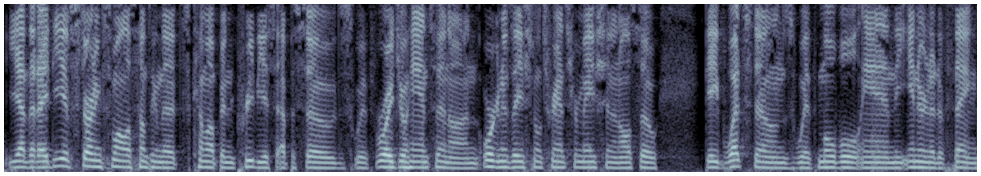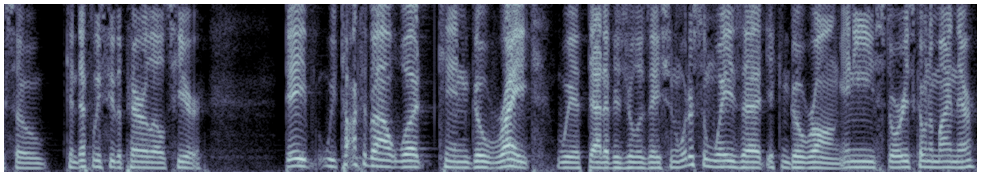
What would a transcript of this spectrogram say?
yeah that idea of starting small is something that's come up in previous episodes with roy johansson on organizational transformation and also dave whetstones with mobile and the internet of things so can definitely see the parallels here Dave, we've talked about what can go right with data visualization. What are some ways that it can go wrong? Any stories coming to mind there?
